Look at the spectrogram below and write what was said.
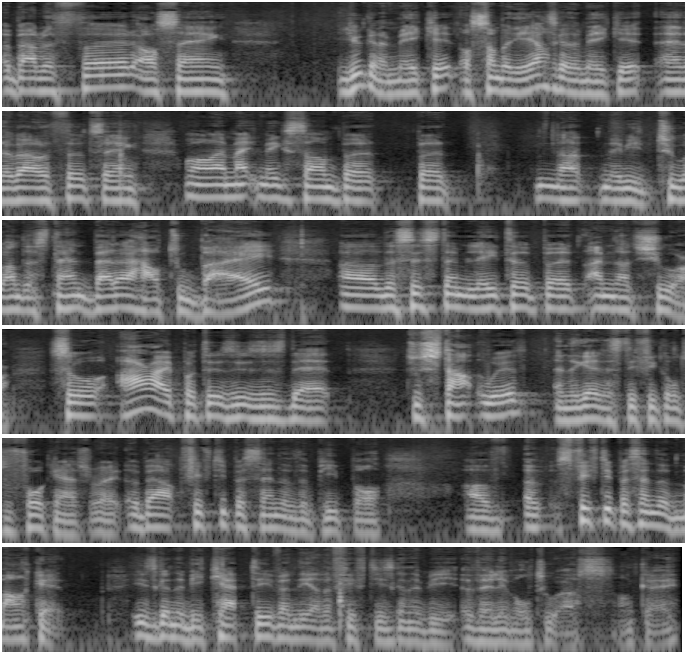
About a third are saying, "You're going to make it," or somebody else is going to make it, and about a third saying, "Well, I might make some, but but not maybe to understand better how to buy uh, the system later, but I'm not sure. So our hypothesis is that to start with, and again, it's difficult to forecast, right? About 50% of the people, of uh, 50% of the market is going to be captive, and the other 50 is going to be available to us. Okay.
